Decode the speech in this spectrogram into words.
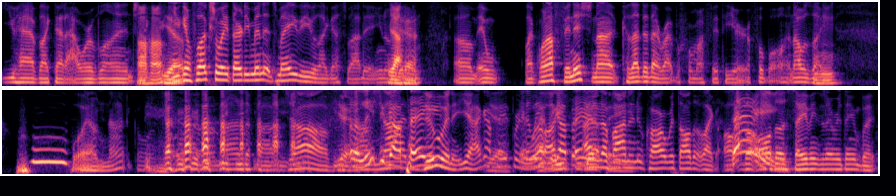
you have like that hour of lunch. Like, Uh-huh. Yeah. You can fluctuate thirty minutes, maybe. but, Like that's about it. You know. What I'm Yeah. Um, and like when I finished, and I because I did that right before my fifth year of football, and I was like. Mm-hmm. Ooh, boy, I'm not going to a nine to five job. Yeah. man. But at least I'm you got paid. Doing it, yeah, I got Yeah. paid pretty At well. least you I, got paid. I ended up buying a new car with all the like all the, all the savings and everything. But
